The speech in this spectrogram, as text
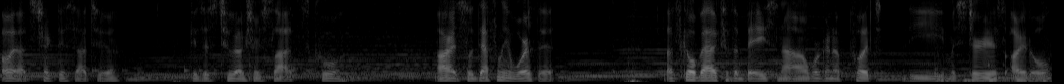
oh yeah, let's check this out too. Gives us two extra slots. Cool. All right, so definitely worth it. Let's go back to the base now. We're gonna put the mysterious idol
